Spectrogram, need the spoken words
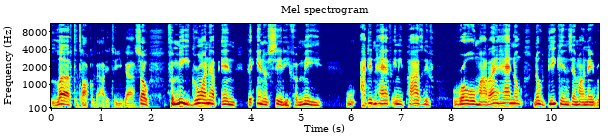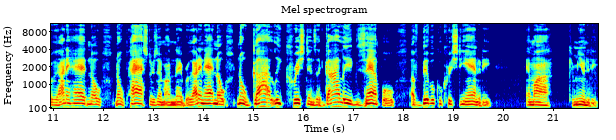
love to talk about it to you guys. So, for me, growing up in the inner city, for me, I didn't have any positive role model. I didn't have no no deacons in my neighborhood. I didn't have no no pastors in my neighborhood. I didn't have no no godly Christians, a godly example of biblical Christianity in my community.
